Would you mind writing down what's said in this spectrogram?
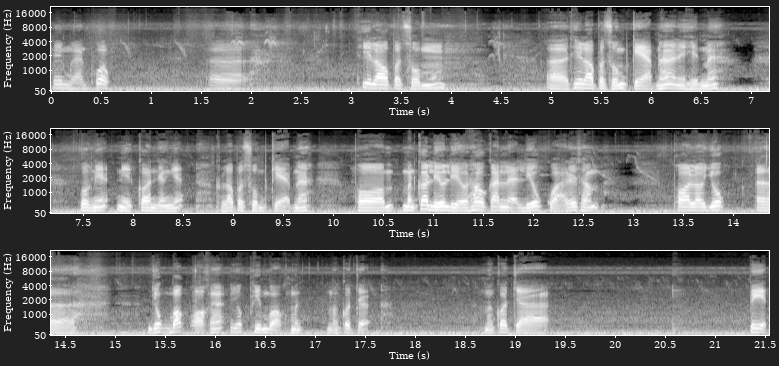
ไม่เหมือนพวกเอ่อที่เราผสมเอ่อที่เราผสมแกบนะฮะนี่เห็นไหมพวกนี้นี่ก้อนอย่างเงี้ยเราผสมแกบนะ พอมันก็เหลวๆเท่ากันแหละเหลวกว่าด้วยซ้ำพอเรายกเอ่อ ยกบล็อกออกนะยกพิมพ์ออกมันมันก็จะมันก็จะเป็ด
